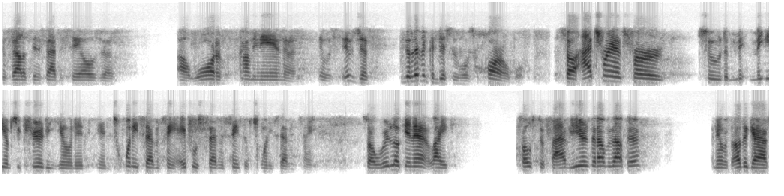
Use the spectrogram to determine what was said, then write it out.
developed inside the cells. Of, uh, water coming in. Uh, it was it was just the living conditions was horrible. So I transferred to the medium security unit in 2017, April 17th of 2017. So we're looking at like close to five years that I was out there, and there was other guys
